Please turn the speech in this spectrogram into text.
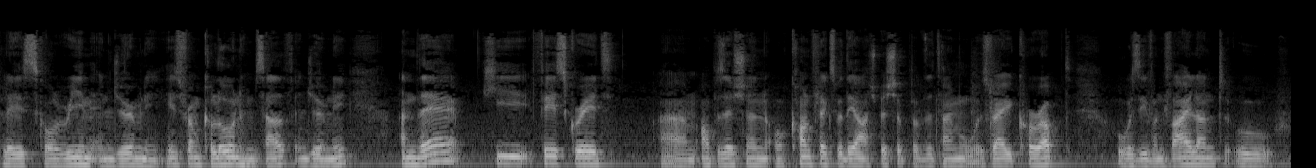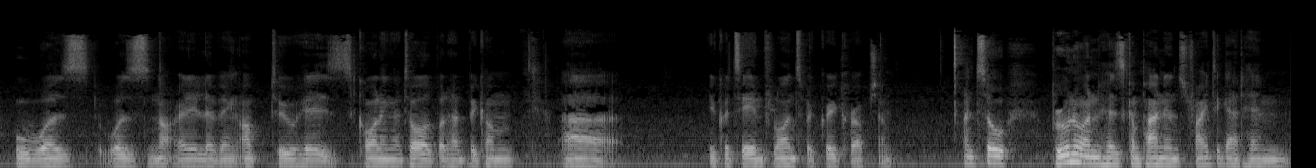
place called Rheims in Germany. He's from Cologne himself in Germany. And there he faced great um, opposition or conflicts with the archbishop of the time, who was very corrupt, who was even violent, who who was was not really living up to his calling at all, but had become, uh, you could say, influenced with great corruption. And so Bruno and his companions tried to get him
